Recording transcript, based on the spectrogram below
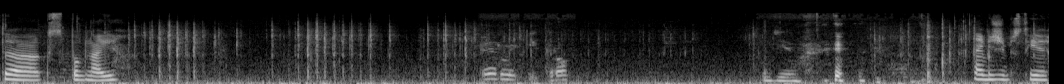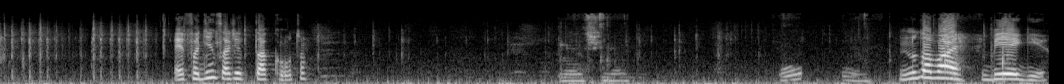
так погнали. Первый игрок. Где? Дай бежи быстрее. F1, кстати, это так круто. Я начинаю. О, о. Ну давай, беги.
